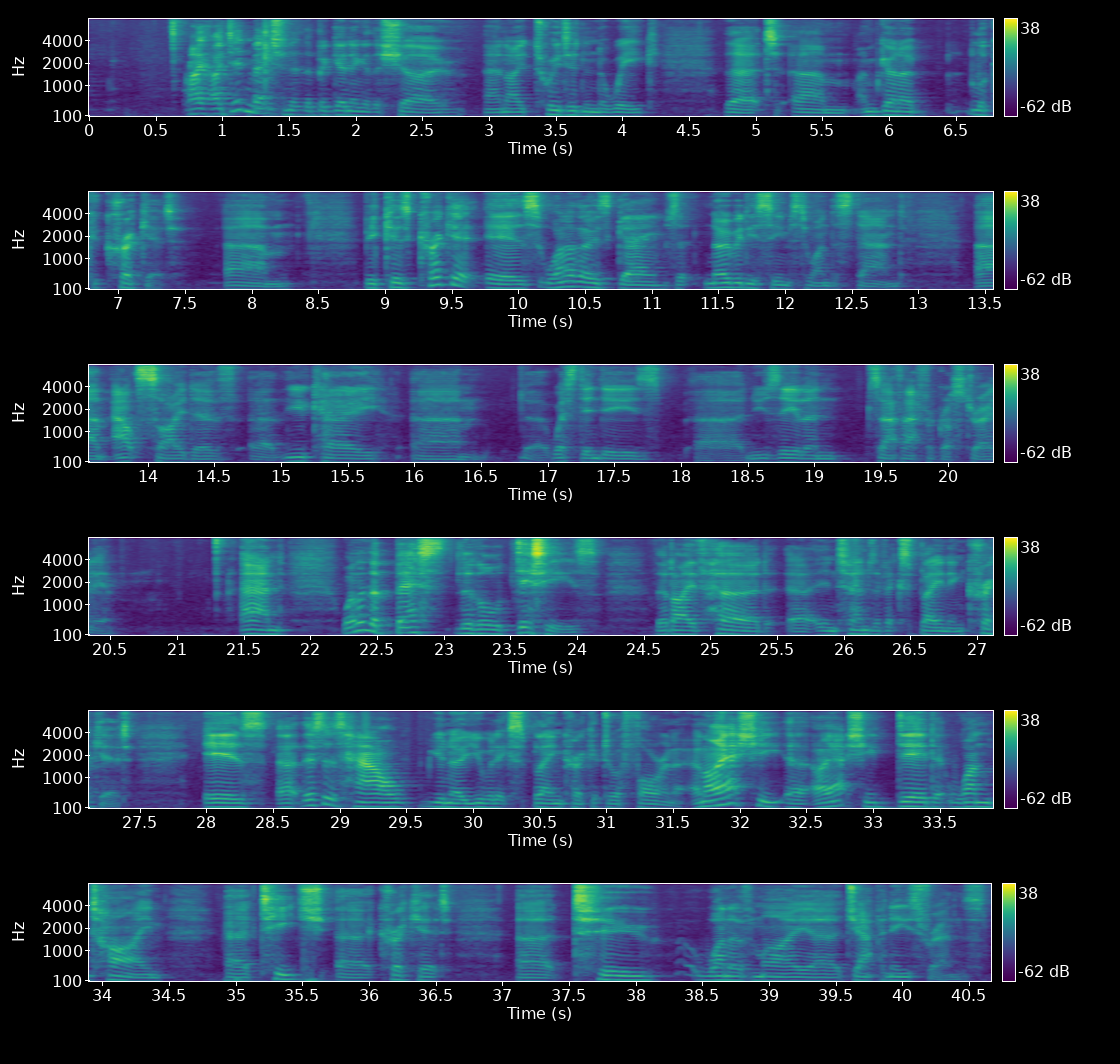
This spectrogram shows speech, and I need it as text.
I, I did mention at the beginning of the show, and I tweeted in the week that um, I'm going to look at cricket. Um, because cricket is one of those games that nobody seems to understand um, outside of uh, the UK, um, West Indies, uh, New Zealand, South Africa, Australia. And one of the best little ditties that I've heard uh, in terms of explaining cricket is uh, this is how you know you would explain cricket to a foreigner. And I actually uh, I actually did at one time teach cricket to one of my uh, Japanese friends.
